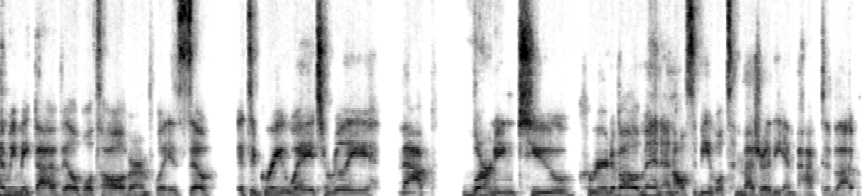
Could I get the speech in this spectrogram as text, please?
And we make that available to all of our employees. So it's a great way to really map learning to career development and also be able to measure the impact of that.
